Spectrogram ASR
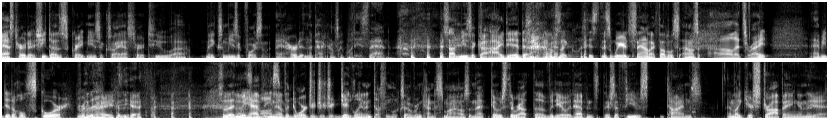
asked her to. She does great music, so I asked her to uh, make some music for us, and I heard it in the background. I was like, "What is that? that's not music I, did." I was like, "What is this weird sound?" I thought it was. I was like, "Oh, that's right." Abby did a whole score for the right yeah so then we That's have you know the door j- j- j- jiggling, and Dustin looks over and kind of smiles, and that goes throughout the video. It happens. There's a few times, and like you're stropping, and then Yeah.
